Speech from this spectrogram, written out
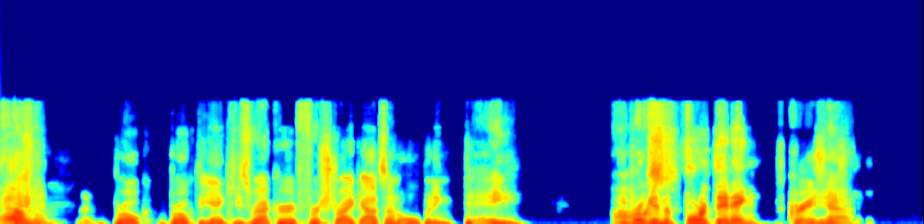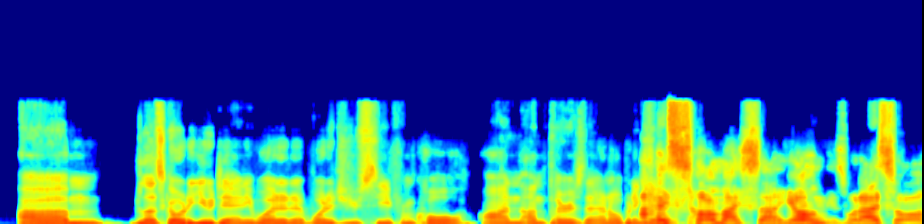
Awesome. Broke broke the Yankees record for strikeouts on opening day. He uh, broke in the fourth inning. It's crazy. Yeah. Um, let's go to you, Danny. What did what did you see from Cole on on Thursday on opening day? I saw my Cy Young is what I saw. Uh,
